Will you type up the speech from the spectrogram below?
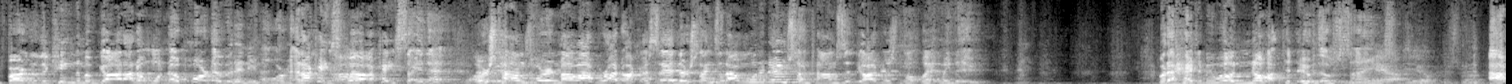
further the kingdom of God, I don't want no part of it anymore. And I can't well, I can't say that. There's times where in my life where I, like I said, there's things that I want to do sometimes that God just won't let me do. But I had to be willing not to do those things. I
